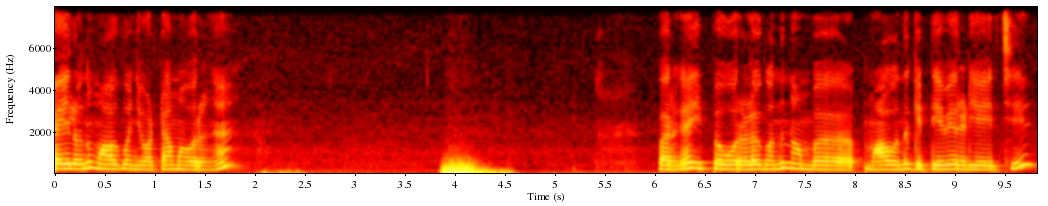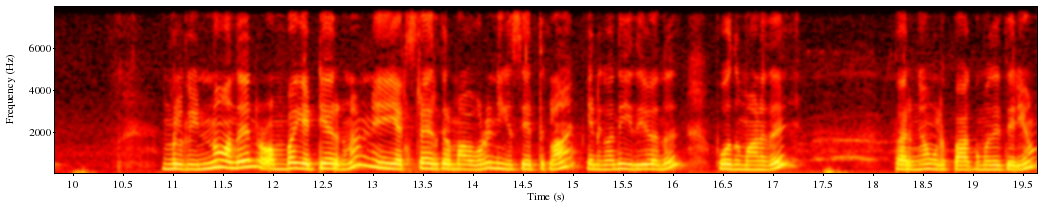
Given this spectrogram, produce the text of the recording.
கையில் வந்து மாவு கொஞ்சம் ஒட்டாமல் வருங்க. பாருங்கள் இப்போ ஓரளவுக்கு வந்து நம்ம மாவு வந்து கெட்டியாகவே ரெடி ஆயிடுச்சு உங்களுக்கு இன்னும் வந்து ரொம்ப கெட்டியாக இருக்குன்னா நீ எக்ஸ்ட்ரா இருக்கிற மாவு கூட நீங்கள் சேர்த்துக்கலாம். எனக்கு வந்து இதுவே வந்து போதுமானது. பாருங்கள் உங்களுக்கு பார்க்கும்போதே தெரியும்.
